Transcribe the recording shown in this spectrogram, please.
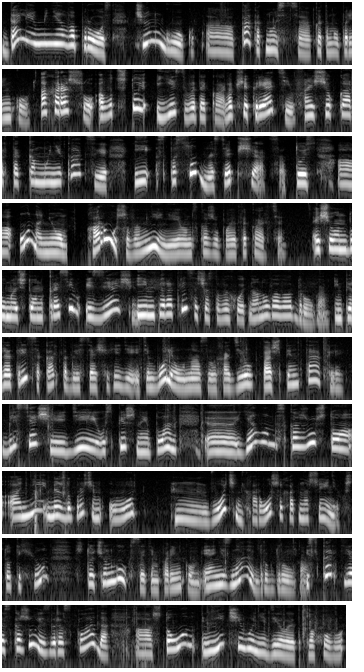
Далее у меня вопрос. Чунгук, э, как относится к этому пареньку? А хорошо, а вот что есть в этой карте? Вообще креатив, а еще карта коммуникации и способность общаться. То есть э, он о нем хорошего мнения, я вам скажу по этой карте. А еще он думает, что он красив, изящен. И императрица часто выходит на нового друга. Императрица – карта блестящих идей. Тем более у нас выходил Паш Пентакли. Блестящие идеи, успешные планы. Э, я вам скажу, что они, между прочим, вот в очень хороших отношениях, что Тэхён, что Чунгук с этим пареньком, и они знают друг друга. Из карт я скажу, из расклада, а, что он ничего не делает плохого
